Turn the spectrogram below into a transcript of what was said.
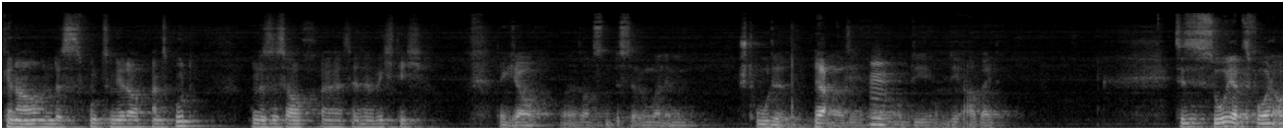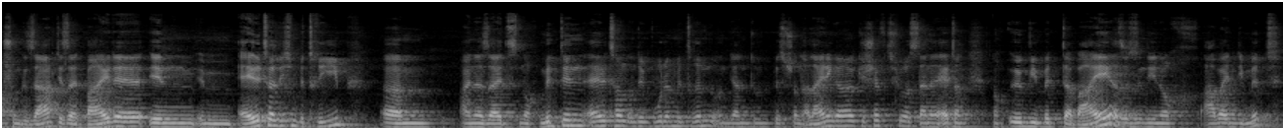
Genau, und das funktioniert auch ganz gut. Und das ist auch äh, sehr, sehr wichtig. Denke ich auch. Ansonsten bist du irgendwann im Strudel ja. quasi mhm. um, die, um die Arbeit. Jetzt ist es so, ihr habt es vorhin auch schon gesagt, ihr seid beide in, im elterlichen Betrieb. Ähm, einerseits noch mit den Eltern und dem Bruder mit drin und Jan, du bist schon alleiniger Geschäftsführer. Ist deine Eltern noch irgendwie mit dabei? Also sind die noch, arbeiten die mit?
